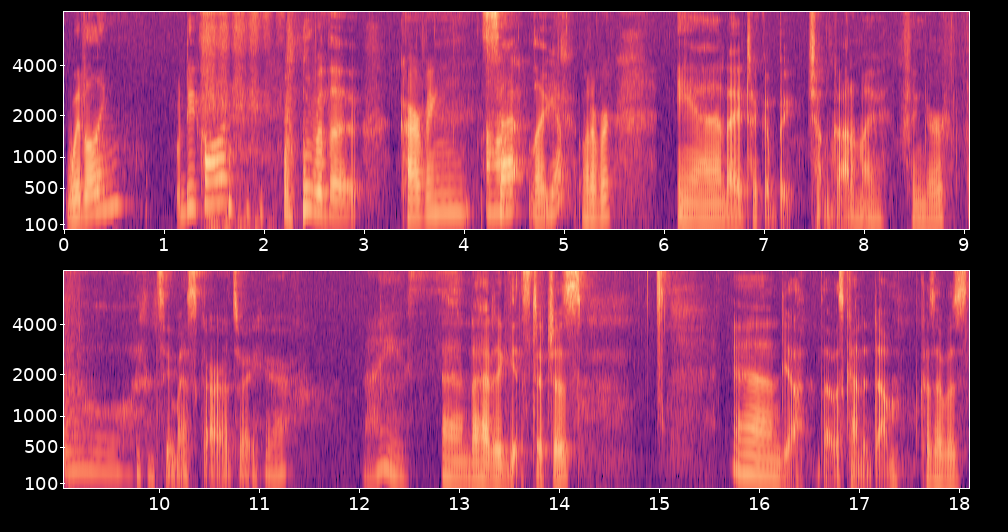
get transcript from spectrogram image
whittling. What do you call it? With a carving set, like Yep. whatever. And I took a big chunk out of my finger. You can see my scar. It's right here. Nice. And I had to get stitches. And yeah, that was kind of dumb because I was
